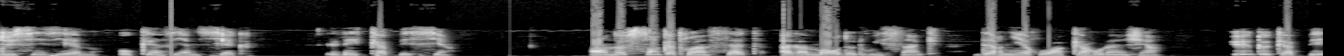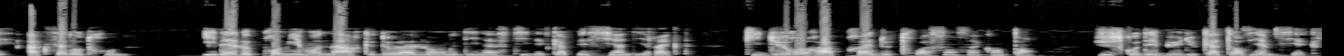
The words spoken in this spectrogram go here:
Du VIe au XVe siècle, les Capétiens. En 987, à la mort de Louis V, dernier roi carolingien, Hugues Capet accède au trône. Il est le premier monarque de la longue dynastie des Capétiens directs qui durera près de 350 ans jusqu'au début du XIVe siècle.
